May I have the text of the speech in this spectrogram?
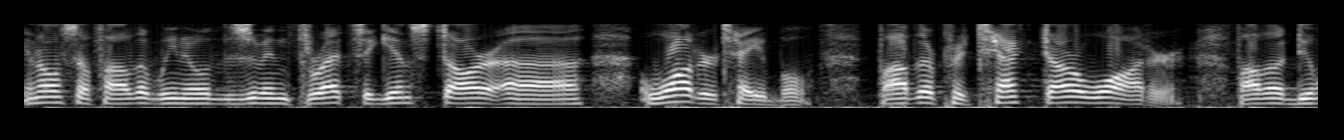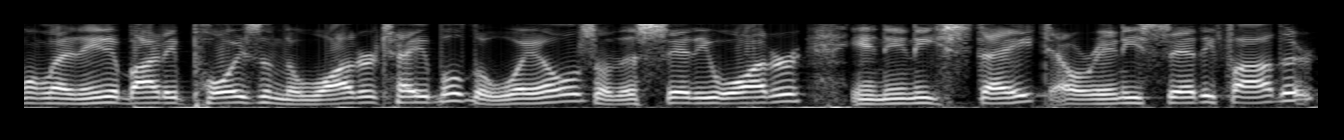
And also, Father, we know there's been threats against our uh, water table. Father, protect our water. Father, don't let anybody poison the water table, the wells, or the city water in any state or any city, Father.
